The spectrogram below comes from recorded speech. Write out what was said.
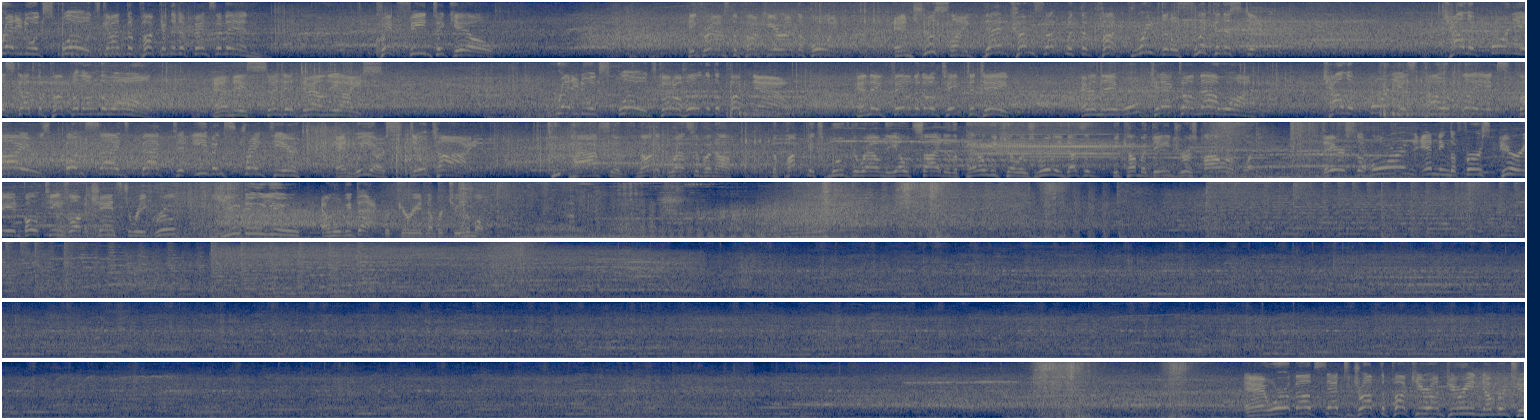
Ready to explode. Got the puck in the defensive end. Quick feed to Gill. He grabs the puck here at the point. And just like that, comes up with the puck. Great little flick of the stick. California's got the puck along the wall. And they send it down the ice. Ready to explode. Got a hold of the puck now. And they fail to go tape to tape. And they won't connect on that one. California's power play expires. Both sides back to even strength here. And we are still tied. Too passive, not aggressive enough. The puck gets moved around the outside of the penalty killers. Really doesn't become a dangerous power play. There's the horn, ending the first period. Both teams will have a chance to regroup. You do you, and we'll be back for period number two in a moment. Set to drop the puck here on period number two.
